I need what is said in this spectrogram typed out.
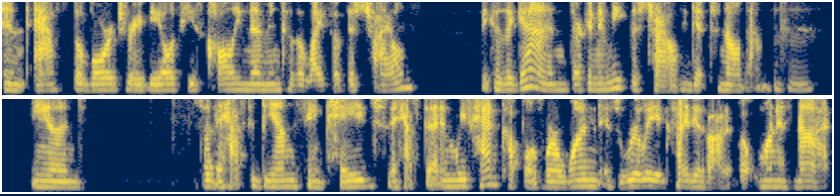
and ask the Lord to reveal if He's calling them into the life of this child because again, they're going to meet this child and get to know them. Mm-hmm. And so they have to be on the same page. They have to, and we've had couples where one is really excited about it, but one is not.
